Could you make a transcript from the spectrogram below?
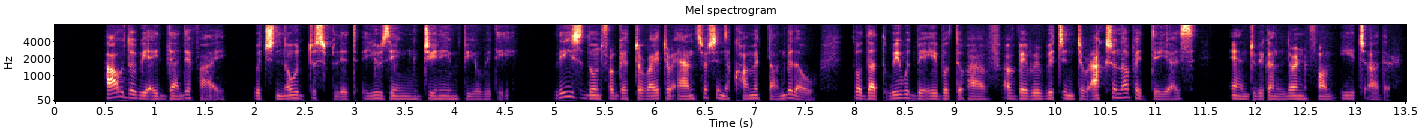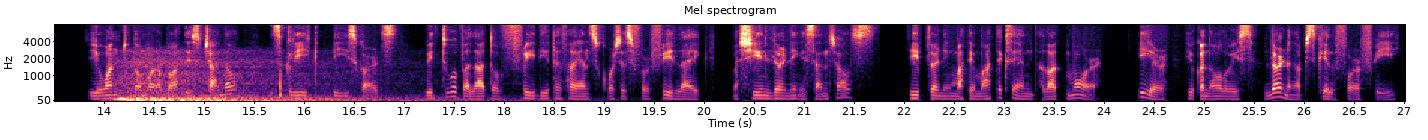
How do we identify which node to split using Gini impurity? Please don't forget to write your answers in the comment down below so that we would be able to have a very rich interaction of ideas and we can learn from each other. Do you want to know more about this channel? Just click these cards. We do have a lot of free data science courses for free like Machine Learning Essentials, Deep Learning Mathematics, and a lot more. Here, you can always learn an upskill for free.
